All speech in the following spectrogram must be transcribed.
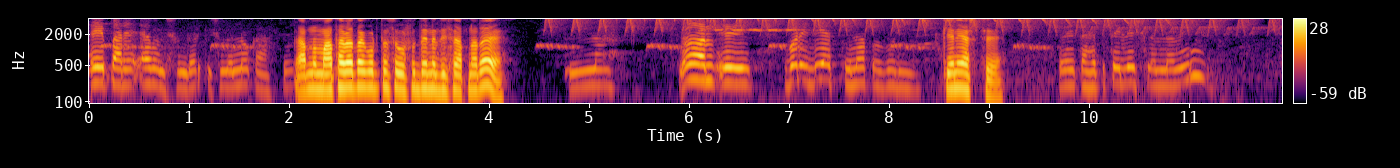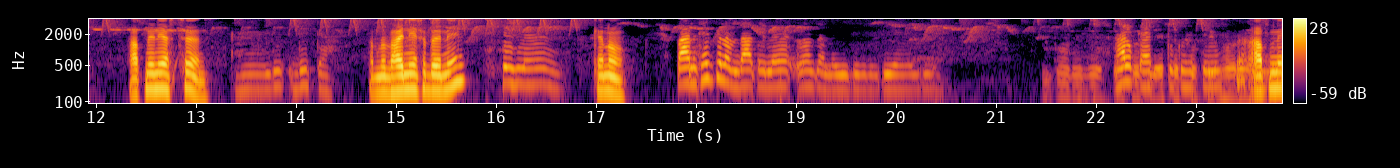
এ- এ পারে এমন সুন্দর কি সুন্দর নৌকা আছে। আপনার মাথা ব্যথা করতেছে ওষুধ এনে দিছে আপনারে? না। ও আমি এই বড়ি না নিয়ে আসছে? এই তাহে পেতে এসলাম না আমি। আপনি নিয়ে আসছেন? হ্যাঁ দুইটা। আপনার ভাই নিয়ে এসে দেয়নি? কেন? পান দাঁত হালকা একটু আপনি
